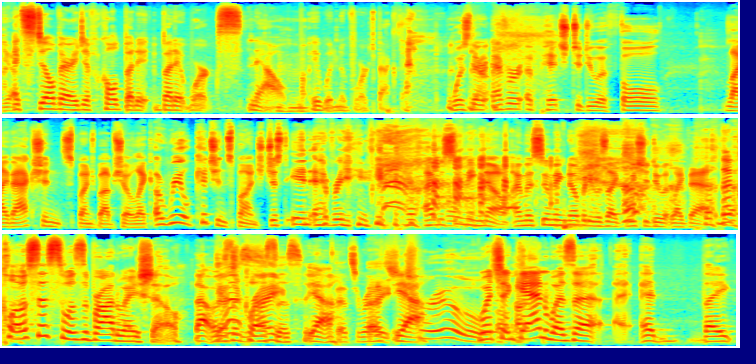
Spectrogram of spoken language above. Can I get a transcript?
Yeah. It's still very difficult, but it but it works now. Mm-hmm. It wouldn't have worked back then. Was there ever a pitch to do a full live action SpongeBob show, like a real kitchen sponge, just in every? I'm assuming no. I'm assuming nobody was like, we should do it like that. the closest was the Broadway show. That was That's the closest. right. Yeah. That's right. That's yeah. true. Which uh, again was a, a like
